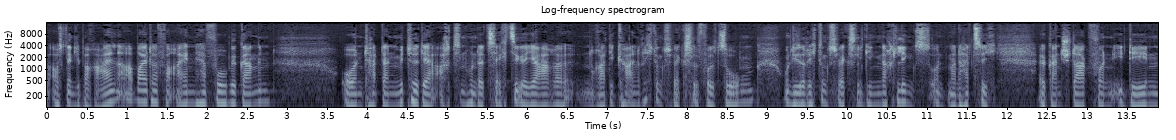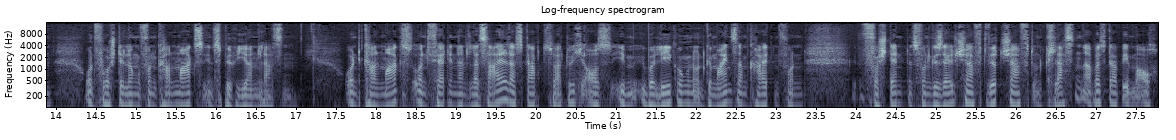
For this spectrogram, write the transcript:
aus den liberalen Arbeitervereinen hervorgegangen und hat dann Mitte der 1860er Jahre einen radikalen Richtungswechsel vollzogen und dieser Richtungswechsel ging nach links und man hat sich äh, ganz stark von Ideen und Vorstellungen von Karl Marx inspirieren lassen und Karl Marx und Ferdinand Lassalle. Das gab zwar durchaus eben Überlegungen und Gemeinsamkeiten von Verständnis von Gesellschaft, Wirtschaft und Klassen, aber es gab eben auch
